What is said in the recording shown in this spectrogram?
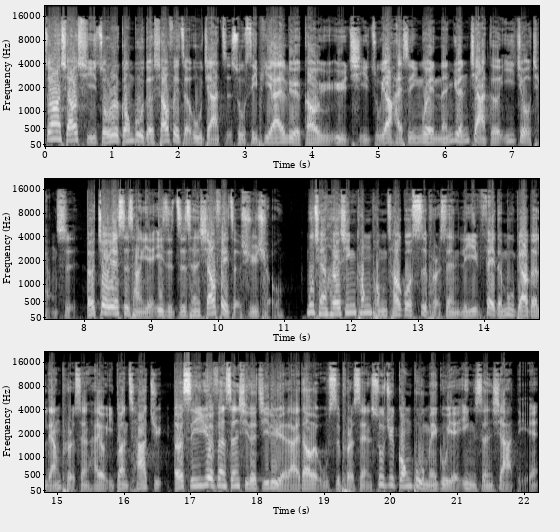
重要消息：昨日公布的消费者物价指数 CPI 略高于预期，主要还是因为能源价格依旧强势，而就业市场也一直支撑消费者需求。目前核心通膨超过四 percent，离 Fed 的目标的两 percent 还有一段差距，而十一月份升息的几率也来到了五十 percent。数据公布，美股也应声下跌。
